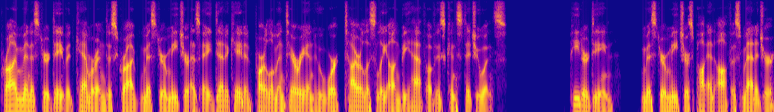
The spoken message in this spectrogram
Prime Minister David Cameron described Mr. Meacher as a dedicated parliamentarian who worked tirelessly on behalf of his constituents. Peter Dean, Mr. Meacher's pa and office manager,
